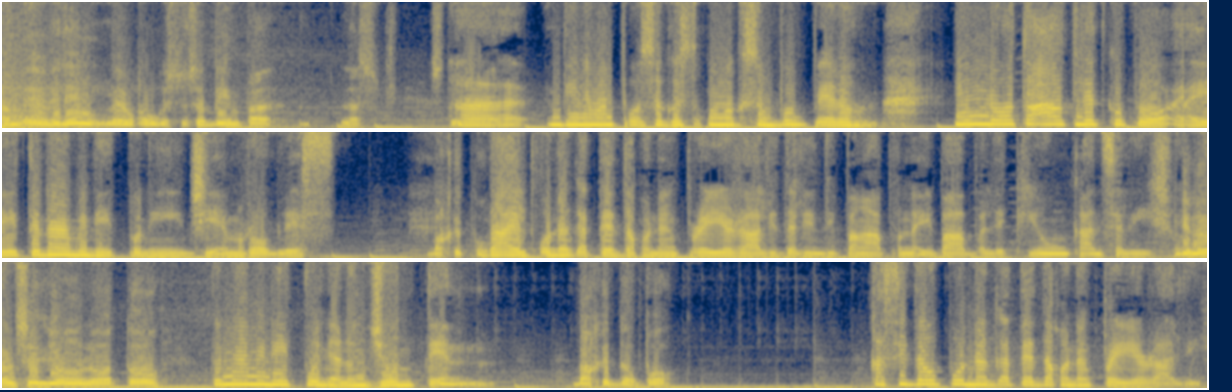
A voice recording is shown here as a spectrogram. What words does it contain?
Ma'am Evelyn, meron kang gusto sabihin pa? Last statement. Ah, hindi naman po sa gusto kong magsumbong pero yung Lotto outlet ko po ay terminate po ni GM Robles. Bakit po? Dahil po nag-attend ako ng prayer rally dahil hindi pa nga po na ibabalik yung cancellation. Kinancel yung loto, Terminate po niya noong June 10. bakit daw po? Kasi daw po nag-attend ako ng prayer rally.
